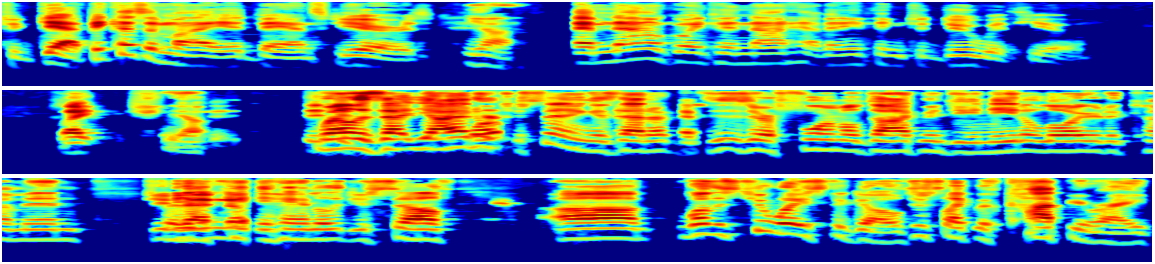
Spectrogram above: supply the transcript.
to get because of my advanced years. Yeah. I'm now going to not have anything to do with you. Like, yeah. Well, is that, yeah, I know what you're saying. Is that a, is there a formal document? Do you need a lawyer to come in? Do you need that? Can you handle it yourself? Uh, well, there's two ways to go. Just like with copyright,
